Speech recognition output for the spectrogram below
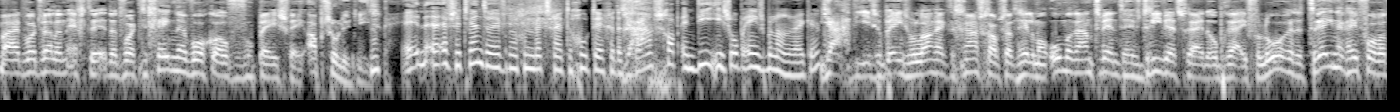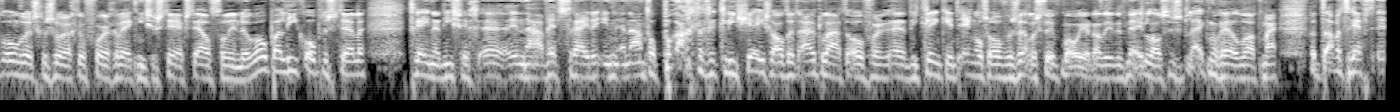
Maar het wordt wel een echte, dat wordt geen uh, walkover voor PSV. Absoluut niet. Okay. En eh, FC Twente heeft nog een wedstrijd te goed tegen de Graafschap. En die is opeens belangrijk, hè? Ja, die is opeens belangrijk. De Graafschap staat helemaal onderaan. Twente heeft drie wedstrijden op rij verloren. De trainer heeft voor wat onrust gezorgd door vorige week niet zo sterkste elftal in de Europa League op te stellen. Trainer die zich uh, in na wedstrijden in een aantal prachtige clichés altijd uitlaat over, uh, die klinken in het Engels overigens wel een stuk mooier dan in het Nederlands. Dus het lijkt nog heel wat. Maar wat dat betreft uh,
